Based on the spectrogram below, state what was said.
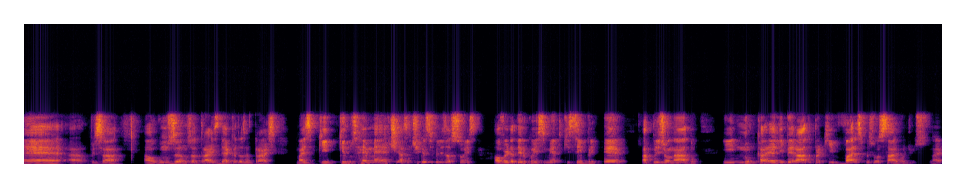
é, há, há alguns anos atrás, décadas atrás, mas que, que nos remete às antigas civilizações, ao verdadeiro conhecimento que sempre é aprisionado e nunca é liberado para que várias pessoas saibam disso, né?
